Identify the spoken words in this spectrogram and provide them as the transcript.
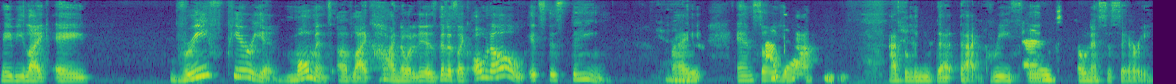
maybe like a brief period, moment of like, oh, I know what it is. Then it's like, oh no, it's this thing. Yeah. Right. And so yeah, I believe that that grief is so necessary.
